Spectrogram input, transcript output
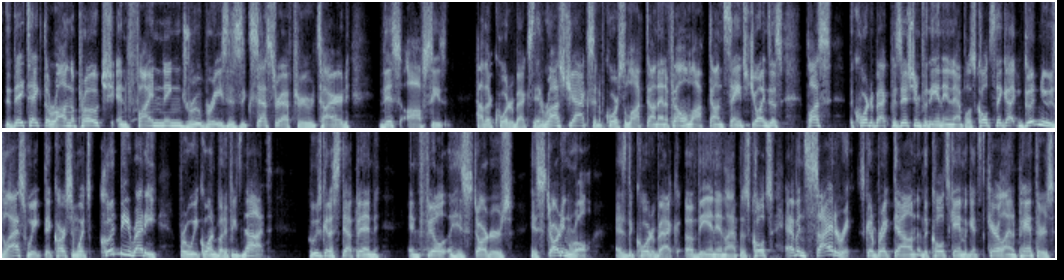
did they take the wrong approach in finding Drew Brees' successor after he retired this offseason? How their quarterbacks did. Ross Jackson, of course, Locked On NFL and Locked On Saints joins us. Plus, the quarterback position for the Indianapolis Colts. They got good news last week that Carson Wentz could be ready for week one, but if he's not, who's going to step in and fill his starters, his starting role? as the quarterback of the Indianapolis Colts. Evan Sidery is going to break down the Colts game against the Carolina Panthers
